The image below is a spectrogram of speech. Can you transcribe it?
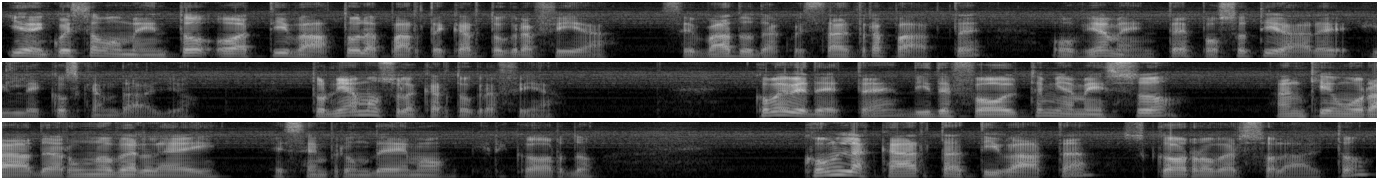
Io in questo momento ho attivato la parte cartografia. Se vado da quest'altra parte ovviamente posso tirare il lecco-scandaglio. Torniamo sulla cartografia. Come vedete, di default mi ha messo anche un radar, un overlay, è sempre un demo, vi ricordo. Con la carta attivata, scorro verso l'alto,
